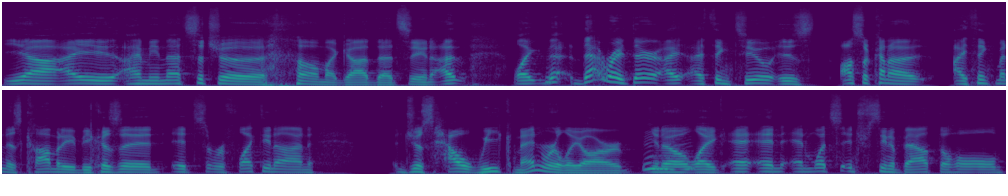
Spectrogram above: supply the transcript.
Yeah, I I mean that's such a oh my god that scene. I like that that right there I, I think too is also kind of I think meant as comedy because it it's reflecting on just how weak men really are, you know, Mhm. like and and what's interesting about the whole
